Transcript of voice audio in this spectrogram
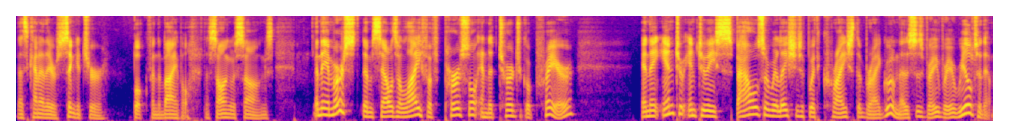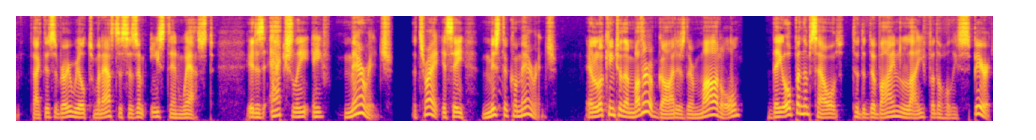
That's kind of their signature book from the Bible, the Song of Songs. And they immerse themselves in a life of personal and liturgical prayer, and they enter into a spousal relationship with Christ the bridegroom. Now, this is very, very real to them. In fact, this is very real to monasticism, East and West. It is actually a marriage. That's right, it's a mystical marriage. And looking to the Mother of God as their model, they open themselves to the divine life of the Holy Spirit,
